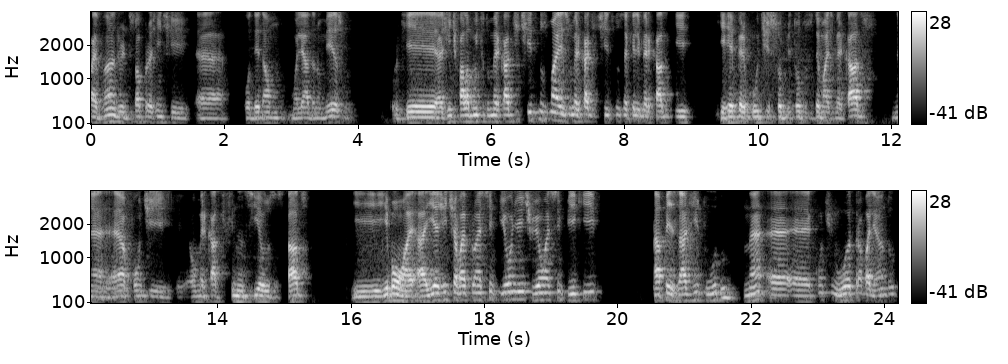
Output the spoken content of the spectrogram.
500 só para a gente é, poder dar uma olhada no mesmo porque a gente fala muito do mercado de títulos, mas o mercado de títulos é aquele mercado que, que repercute sobre todos os demais mercados, né? É a fonte, é o mercado que financia os estados. E, e bom, aí a gente já vai para um S&P onde a gente vê um S&P que, apesar de tudo, né, é, é, continua trabalhando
